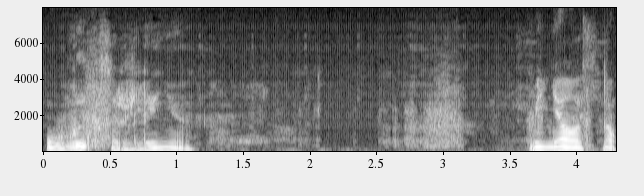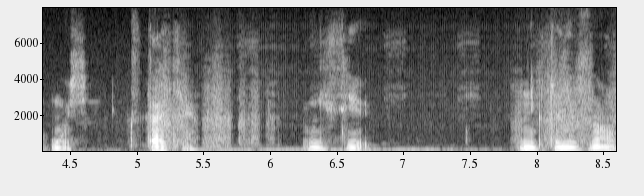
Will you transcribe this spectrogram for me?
увы, к сожалению, менялась на ось. Кстати, если никто не знал,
